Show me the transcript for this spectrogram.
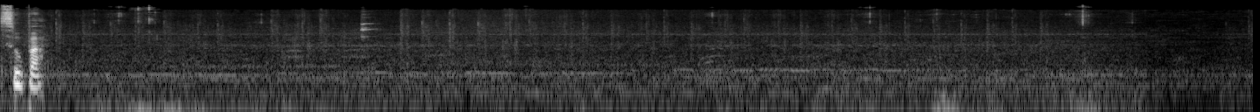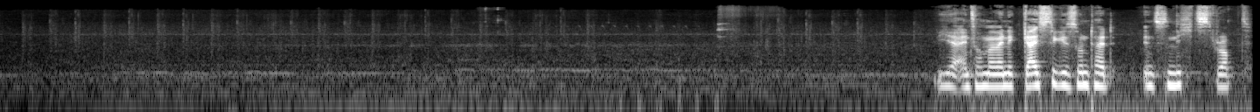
Super. Wie er einfach mal meine geistige Gesundheit ins Nichts droppt.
